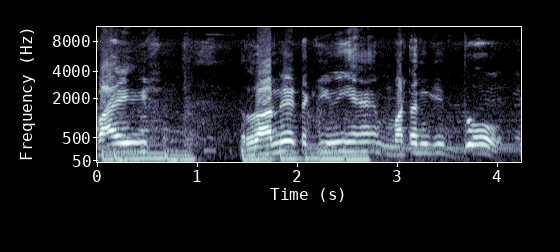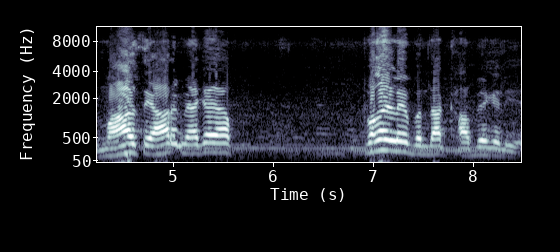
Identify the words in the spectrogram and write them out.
भाई राने टकी हुई हैं, मटन की दो माल तैयार है। मैं क्या यार, पकड़ ले बंदा खाबे के लिए।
